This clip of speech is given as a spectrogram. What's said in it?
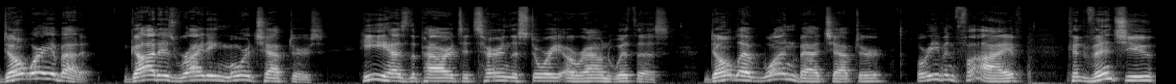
Don't worry about it. God is writing more chapters. He has the power to turn the story around with us. Don't let one bad chapter, or even five, convince you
